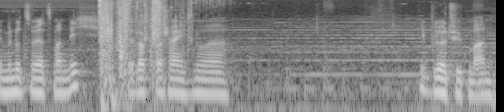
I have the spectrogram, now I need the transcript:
Den benutzen wir jetzt mal nicht. Der lockt wahrscheinlich nur die Blödtypen an.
